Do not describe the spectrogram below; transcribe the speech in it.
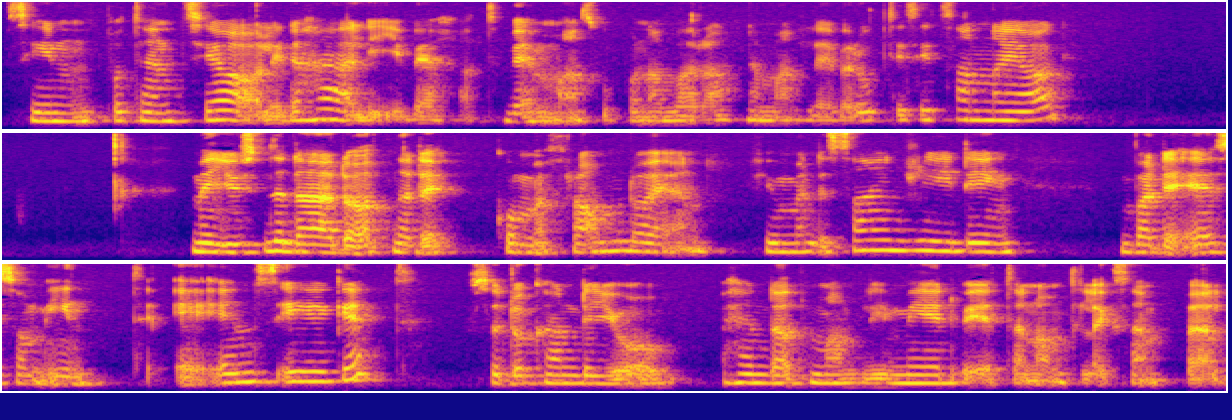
sin potential i det här livet, att vem man skulle kunna vara när man lever upp till sitt sanna jag. Men just det där då att när det kommer fram då i en human design reading vad det är som inte är ens eget, så då kan det ju hända att man blir medveten om till exempel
